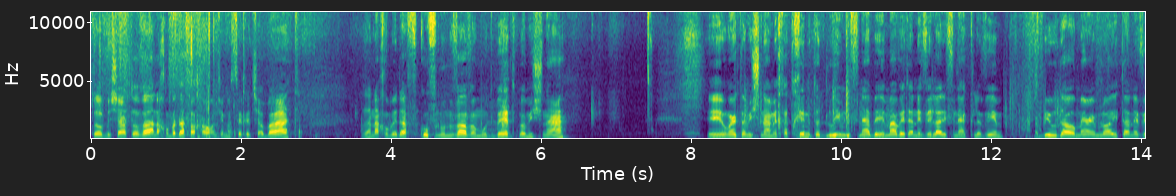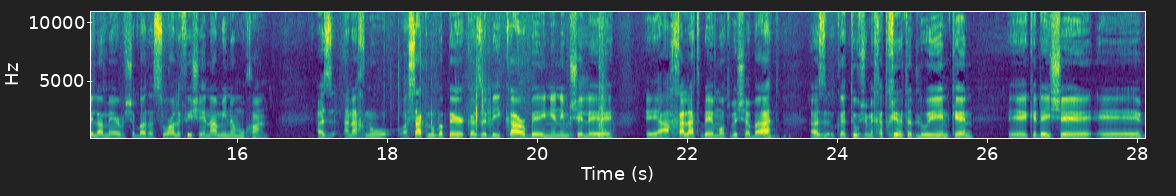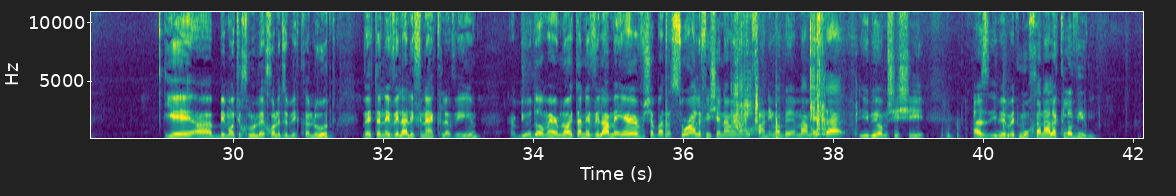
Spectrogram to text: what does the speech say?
טוב, בשעה טובה, אנחנו בדף האחרון של מסכת שבת, אז אנחנו בדף קנ"ו עמוד ב' במשנה. אה, אומרת המשנה, מחתכין את הדלויים לפני הבהמה ואת הנבלה לפני הכלבים. רבי יהודה אומר, אם לא הייתה נבלה מערב שבת אסורה, לפי שאינה מן המוכן. אז אנחנו עסקנו בפרק הזה בעיקר בעניינים של אה, אה, האכלת בהמות בשבת, אז כתוב שמחתכין את הדלויים, כן, כדי ש... הבהמות יוכלו לאכול את זה בקלות, ואת הנבלה לפני הכלבים. רבי יהודה אומר, אם לא הייתה נבלה מערב שבת אסורה, לפי שאינה מן המוכן. אם הבהמה מתה היא ביום שישי, אז היא באמת מוכנה לכלבים.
